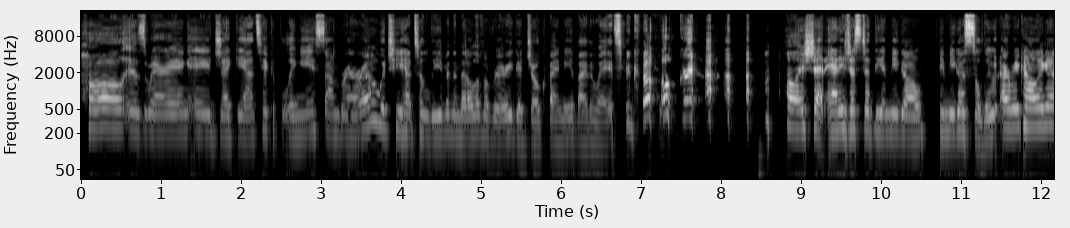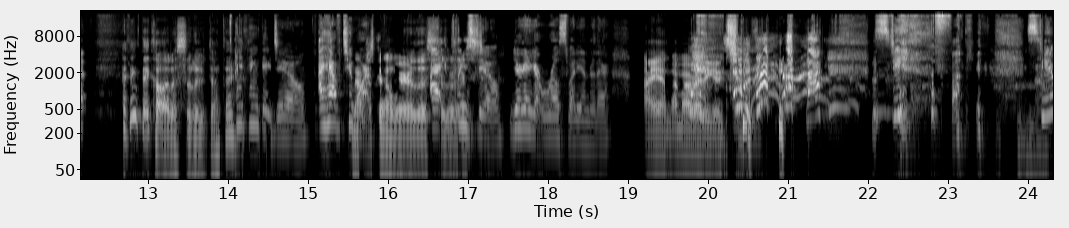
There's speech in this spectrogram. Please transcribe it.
Paul is wearing a gigantic blingy sombrero, which he had to leave in the middle of a very good joke by me, by the way, to go grab. Holy shit. Annie just did the Amigo, the Amigo salute, are we calling it? I think they call it a salute, don't they? I think they do. I have 2 more. I'm just gonna wear this I, please rest. do. You're going to get real sweaty under there. I am. I'm already. Steve, fuck you. Steve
